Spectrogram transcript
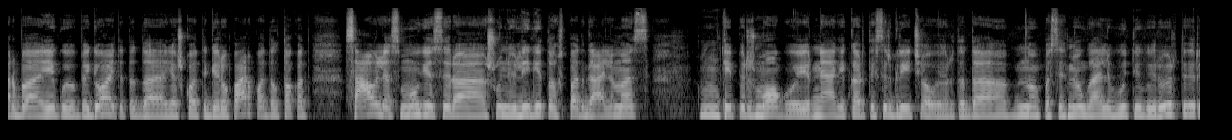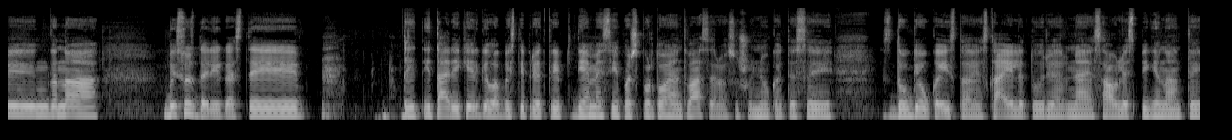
arba jeigu jau bėgiojate, tada ieškoti geriau parko, dėl to, kad saulės smūgis yra šunių lygiai toks pat galimas mm, kaip ir žmogui ir netgi kartais ir greičiau. Ir tada nu, pasiekmių gali būti įvairių ir tikrai gana baisus dalykas. Tai Tai į tą reikia irgi labai stipriai atkreipti dėmesį, ypač sportuojant vasarą su šuniu, kad jisai jis daugiau kaista, jis kailį turi ar ne, saulės pigina. Tai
